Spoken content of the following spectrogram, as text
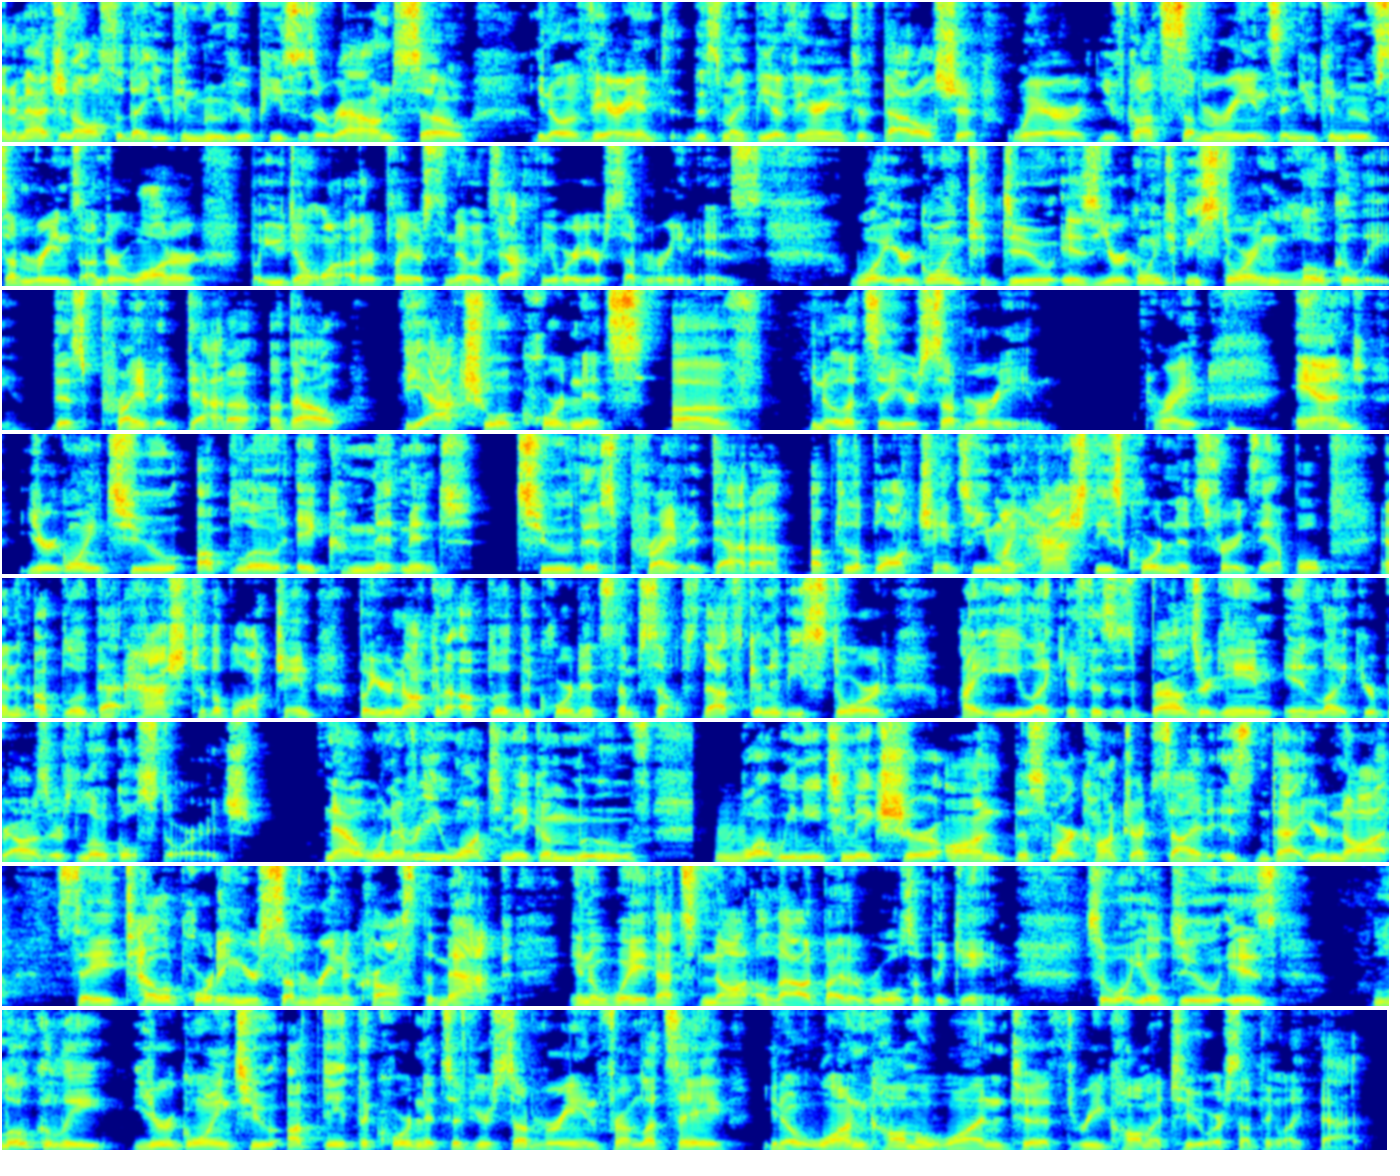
And imagine also that you can move your pieces around. So, you know, a variant, this might be a variant of Battleship where you've got submarines and you can move submarines underwater, but you don't want other players to know exactly where your submarine is. What you're going to do is you're going to be storing locally this private data about the actual coordinates of, you know, let's say your submarine, right? And you're going to upload a commitment to this private data up to the blockchain. So you might hash these coordinates, for example, and then upload that hash to the blockchain, but you're not going to upload the coordinates themselves. That's going to be stored, i.e., like if this is a browser game in like your browser's local storage. Now, whenever you want to make a move, what we need to make sure on the smart contract side is that you're not, say, teleporting your submarine across the map in a way that's not allowed by the rules of the game. So what you'll do is locally, you're going to update the coordinates of your submarine from, let's say, you know, 1 comma 1 to 3 comma 2 or something like that.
